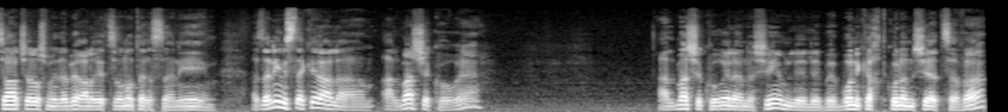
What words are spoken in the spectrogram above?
צעד שלוש מדבר על רצונות הרסניים. אז אני מסתכל על, ה, על מה שקורה, על מה שקורה לאנשים, בואו ניקח את כל אנשי הצבא,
